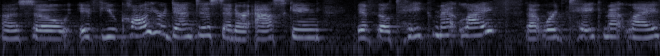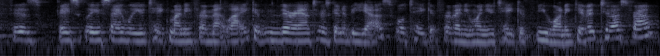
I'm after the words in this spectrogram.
Uh, so if you call your dentist and are asking if they'll take MetLife, that word take MetLife is basically you say, will you take money from MetLife? And their answer is going to be yes, we'll take it from anyone you take it, you want to give it to us from.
